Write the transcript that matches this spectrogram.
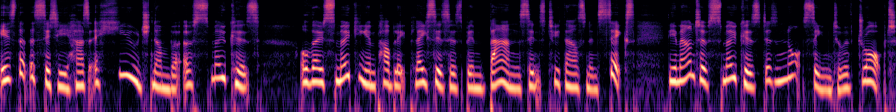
is that the city has a huge number of smokers. Although smoking in public places has been banned since 2006, the amount of smokers does not seem to have dropped.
